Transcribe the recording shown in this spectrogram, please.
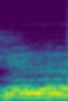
Je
